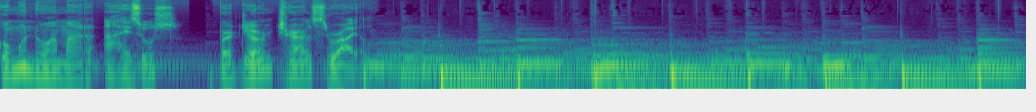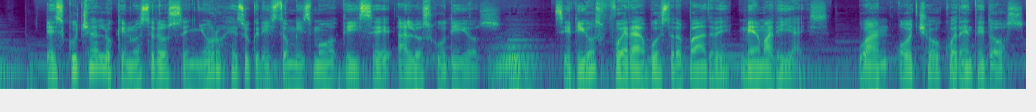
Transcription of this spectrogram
¿Cómo no amar a Jesús? Por John Charles Ryle. Escucha lo que nuestro Señor Jesucristo mismo dice a los judíos. Si Dios fuera vuestro Padre, me amaríais. Juan 8:42.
